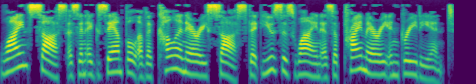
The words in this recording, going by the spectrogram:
Wine sauce is an example of a culinary sauce that uses wine as a primary ingredient.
